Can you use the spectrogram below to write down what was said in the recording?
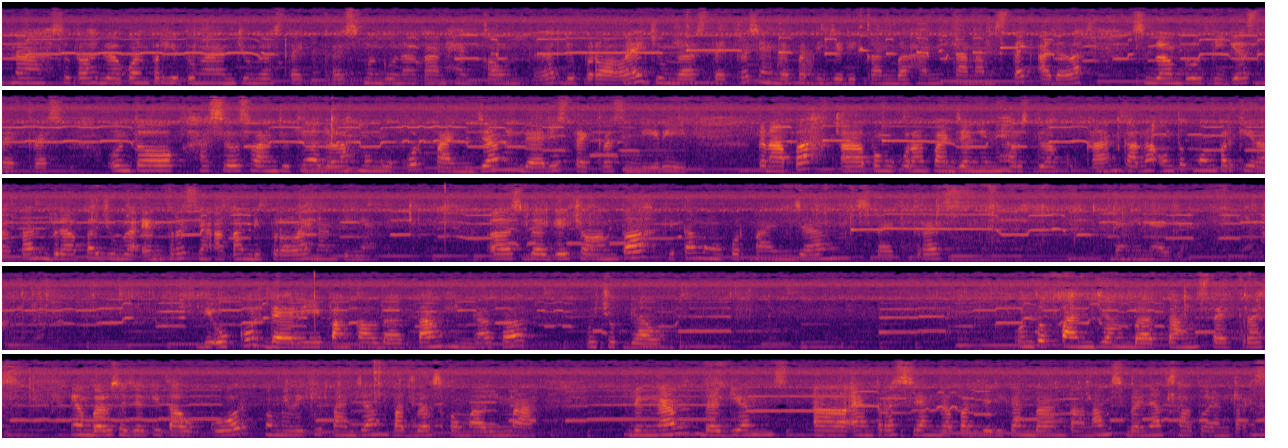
Nah, setelah dilakukan perhitungan jumlah stakers menggunakan hand counter, diperoleh jumlah stakers yang dapat dijadikan bahan tanam stek adalah 93 stakers. Untuk hasil selanjutnya adalah mengukur panjang dari stakers sendiri. Kenapa uh, pengukuran panjang ini harus dilakukan? Karena untuk memperkirakan berapa jumlah entres yang akan diperoleh nantinya. Uh, sebagai contoh, kita mengukur panjang stakers yang ini aja diukur dari pangkal batang hingga ke pucuk daun. Untuk panjang batang stekres yang baru saja kita ukur memiliki panjang 14,5 dengan bagian uh, entres yang dapat dijadikan bahan tanam sebanyak satu entres.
